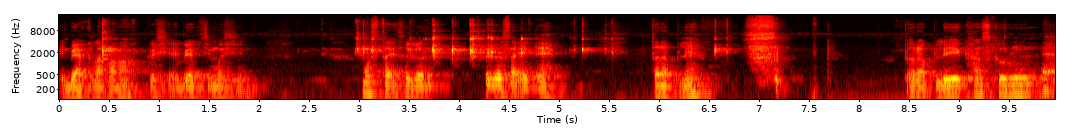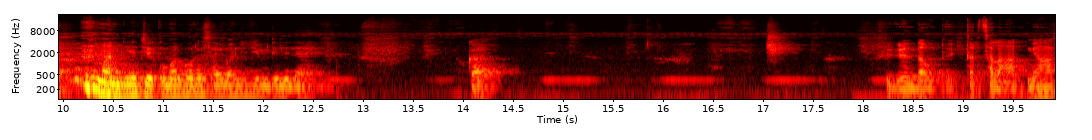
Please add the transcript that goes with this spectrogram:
हे बॅकला पहा कशी आहे बॅकची मशीन. मस्त आहे सगळं सगळं साहित्य आहे. तर आपले तर आपले खास करून माननीय जयकुमार गोरे साहेबांनी जिम दिलेली आहे. का? सगळे धावतोय तर चला आतने आत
